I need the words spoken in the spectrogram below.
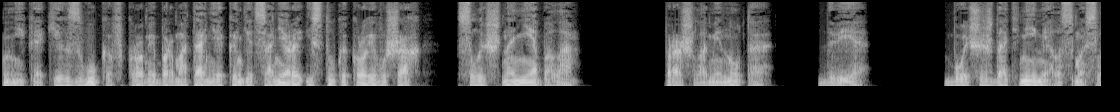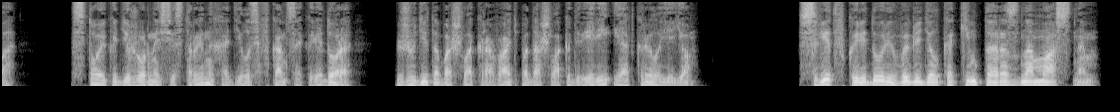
Никаких звуков, кроме бормотания кондиционера и стука крови в ушах, слышно не было. Прошла минута, две. Больше ждать не имело смысла. Стойка дежурной сестры находилась в конце коридора. Жудит обошла кровать, подошла к двери и открыла ее. Свет в коридоре выглядел каким-то разномастным.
